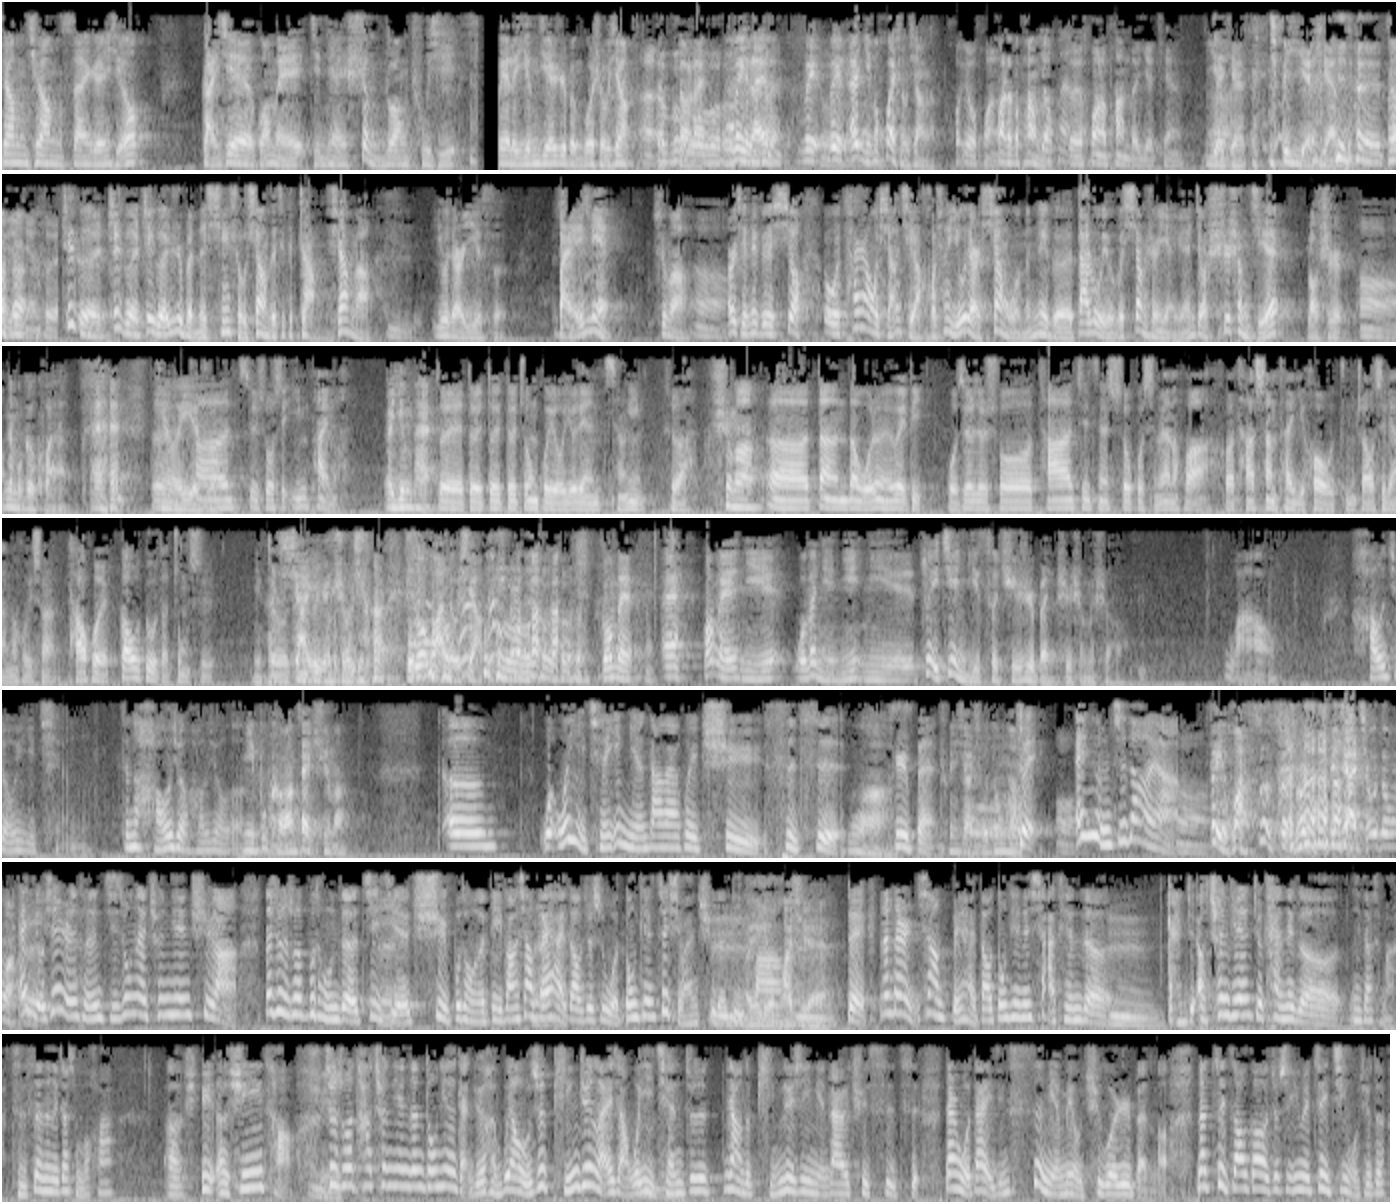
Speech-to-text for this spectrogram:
锵锵三人行，感谢广美今天盛装出席，为了迎接日本国首相呃到来未来的 未不未哎，你们换首相了，换又换了，换了个胖子。又，换对，换了胖子野田，野田啊 叫野田，对叫野田对。这个这个这个日本的新首相的这个长相啊，嗯。有点意思，白面是吧？嗯而且那个笑，哦，他让我想起啊，好像有点像我们那个大陆有个相声演员叫施圣杰老师，哦那么个款，哎，对挺有意思他思。据说是鹰派嘛，呃，鹰派，对对对对，中国有有点强硬，是吧？是吗？呃，但但我认为未必。我觉得就是说，他之前说过什么样的话，和他上台以后怎么着是两个回事儿。他会高度的重视，你看就是下一任首相说话都像，是吧？广美，哎，广美，你，我问你，你你最近一次去日本是什么时候？哇哦，好久以前了，真的好久好久了。你不渴望再去吗？呃，我我以前一年大概会去四次哇日本。春夏秋冬啊？对哦，哎，你怎么知道呀？嗯，废话，四次不是春夏秋冬啊？哎，有些人可能集中在春天去啊，那就是说不同的季节去不同的地方，像北海道就是我冬天最喜欢去的地哎呦，方。滑雪，对，那但是像北海道冬天跟夏天的嗯感觉、哦，春天就看那个那叫什么啊紫色那个叫什么花？呃，薰呃薰衣草，就是说它春天跟冬天的感觉很不一样。我是平均来讲，我以前就是那样的频率是一年大概去四次，但是我大概已经四年没有去过日本了。那最糟糕的就是因为最近我觉得。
